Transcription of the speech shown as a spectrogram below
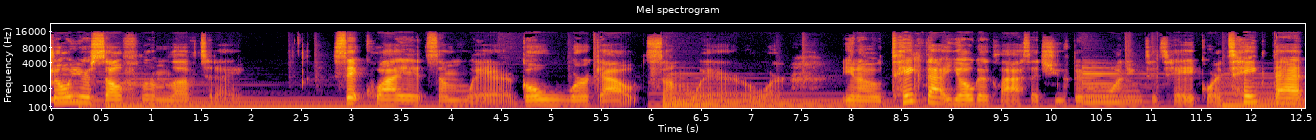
show yourself some love today. Sit quiet somewhere, go work out somewhere, you know, take that yoga class that you've been wanting to take, or take that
